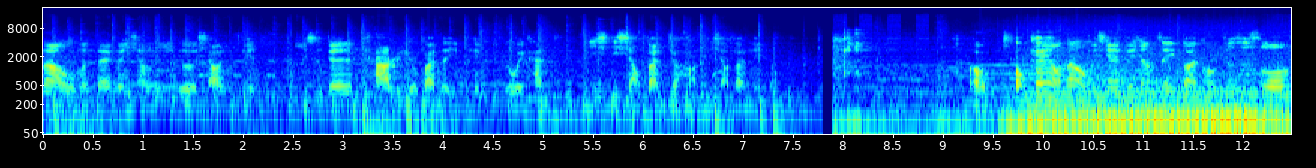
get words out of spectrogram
那我们再分享另一个小影片，也是跟 Carry 有关的影片，给各位看一一小段就好了，一小段内容。哦，OK 哦，那我们现在分享这一段哦，就是说。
